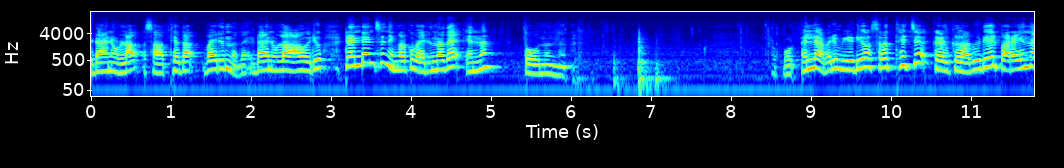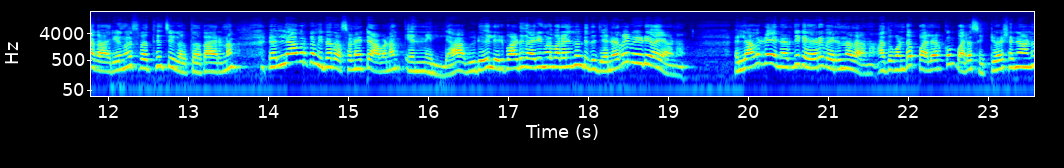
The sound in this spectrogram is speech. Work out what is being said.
ഇടാനുള്ള സാധ്യത വരുന്നത് ഇടാനുള്ള ആ ഒരു ടെൻഡൻസി നിങ്ങൾക്ക് വരുന്നത് എന്ന് തോന്നുന്നു. അപ്പോൾ എല്ലാവരും വീഡിയോ ശ്രദ്ധിച്ച് കേൾക്കുക. വീഡിയോയിൽ പറയുന്ന കാര്യങ്ങൾ ശ്രദ്ധിച്ച് കേൾക്കുക. കാരണം എല്ലാവർക്കും ഇത് റെസണേറ്റ് ആവണം എന്നില്ല. വീഡിയോയിൽ ഒരുപാട് കാര്യങ്ങൾ പറയുന്നുണ്ട്. ഇത് ജനറൽ വീഡിയോയാണ് എല്ലാവരുടെയും എനർജി കയറി വരുന്നതാണ്. അതുകൊണ്ട് പലർക്കും പല സിറ്റുവേഷനാണ്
